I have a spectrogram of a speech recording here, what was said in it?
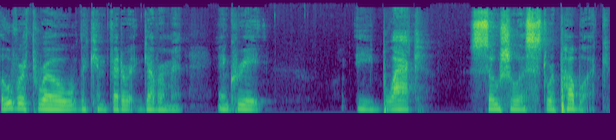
overthrow the Confederate government and create a black socialist republic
